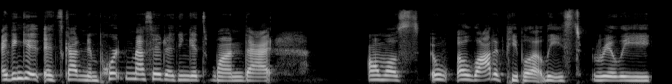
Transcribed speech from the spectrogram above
I think it, has got an important message. I think it's one that almost a lot of people at least really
